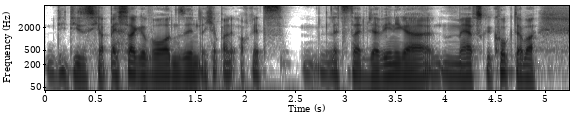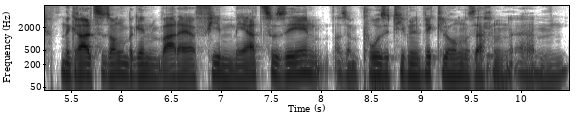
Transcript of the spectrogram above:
die dieses Jahr besser geworden sind. Ich habe auch jetzt in letzter Zeit wieder weniger Mavs geguckt, aber ne, gerade zu Saisonbeginn war da ja viel mehr zu sehen, also in positiven Entwicklungen, Sachen ähm,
